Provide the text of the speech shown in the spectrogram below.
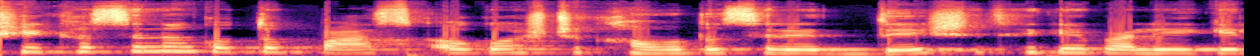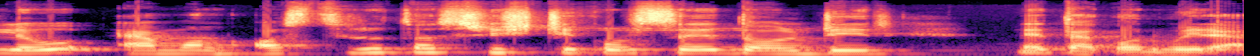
শেখ হাসিনা গত পাঁচ অগস্ট ক্ষমতা ছেড়ে দেশ থেকে পালিয়ে গেলেও এমন অস্থিরতা সৃষ্টি করছে দলটির নেতাকর্মীরা।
